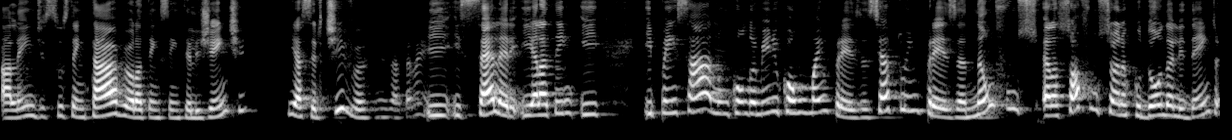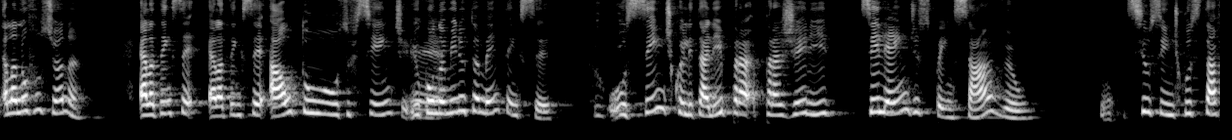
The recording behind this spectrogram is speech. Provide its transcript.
além de sustentável, ela tem que ser inteligente e assertiva. Exatamente. E, e celery, e ela tem. E, e pensar num condomínio como uma empresa. Se a tua empresa não ela só funciona com o dono ali dentro, ela não funciona. Ela tem que ser, ela tem que ser autossuficiente. É. E o é. condomínio também tem que ser. O síndico, ele tá ali para gerir. Se ele é indispensável, se o síndico está,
